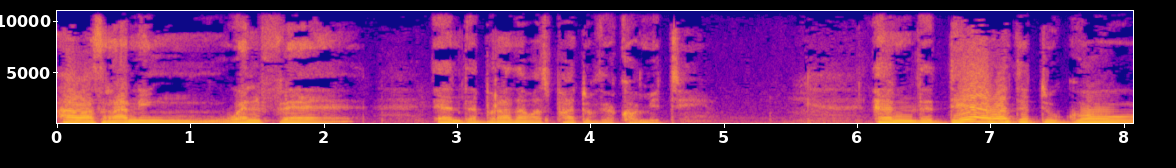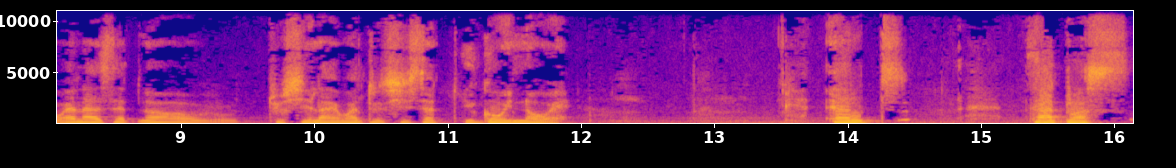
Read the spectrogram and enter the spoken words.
I was running welfare and the brother was part of the committee. And the day I wanted to go, when I said no to Sheila, I want to, she said, "You going nowhere." And that was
